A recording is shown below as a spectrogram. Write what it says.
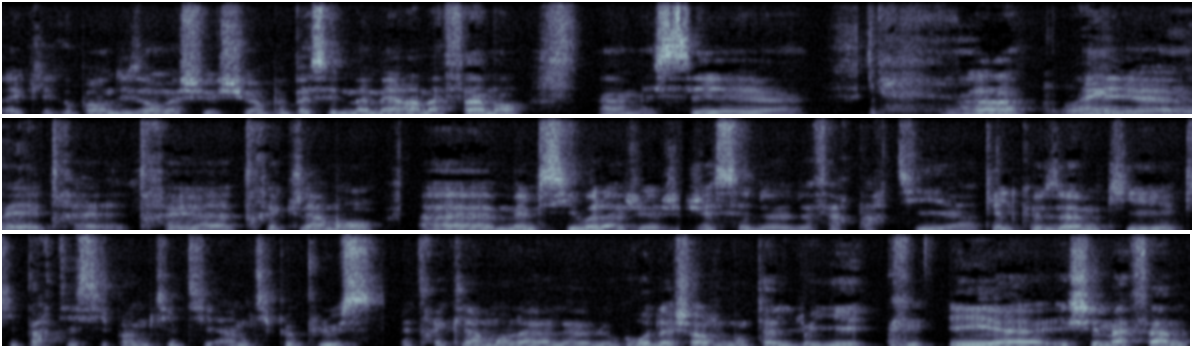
avec les copains en disant je, je, suis un peu passé de ma mère à ma femme, hein. mais c'est voilà, mais, euh, très très euh, très clairement, euh, même si voilà, j'essaie de, de, faire partie quelques hommes qui, qui participent un petit, un petit peu plus, mais très clairement la, le gros de la charge mentale du foyer est, est, chez ma femme.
